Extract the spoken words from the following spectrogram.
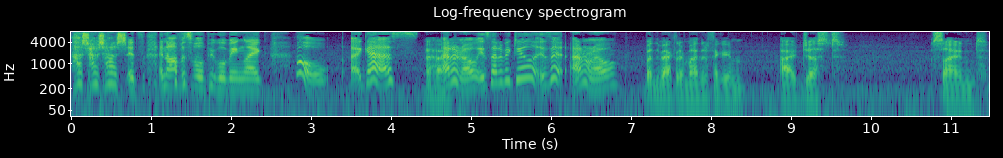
hush, hush, hush. It's an office full of people being like, "Oh, I guess. Uh-huh. I don't know. Is that a big deal? Is it? I don't know. but in the back of their mind, they're thinking, I just signed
